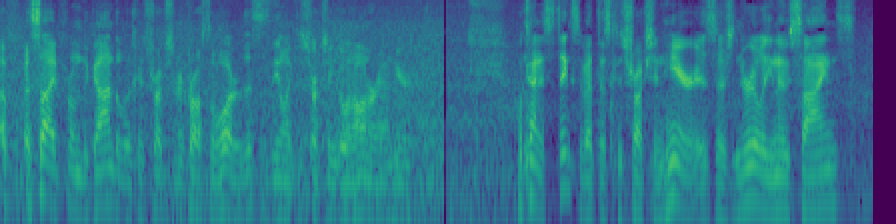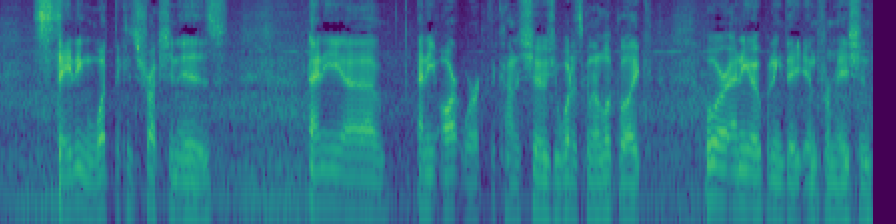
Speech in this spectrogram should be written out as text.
aside from the gondola construction across the water, this is the only construction going on around here. What kind of stinks about this construction here is there's really no signs stating what the construction is, any uh, any artwork that kind of shows you what it's going to look like, or any opening date information.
